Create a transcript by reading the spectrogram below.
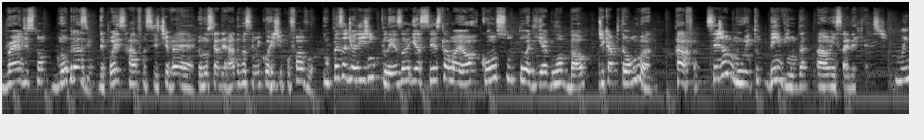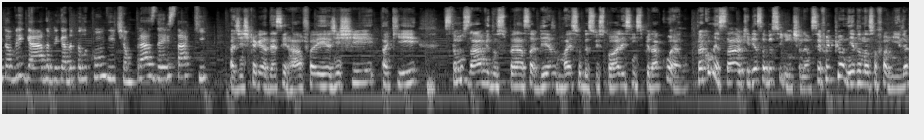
Bradstone no Brasil. Depois, Rafa, se estiver pronunciado errado, você me corrige, por favor. Empresa de origem inglesa e a sexta maior consultoria global de capital humano. Rafa, seja muito bem-vinda ao Insidercast. Muito obrigada, obrigada pelo convite. É um prazer estar aqui. A gente que agradece, Rafa, e a gente aqui estamos ávidos para saber mais sobre a sua história e se inspirar com ela. Para começar, eu queria saber o seguinte, né? Você foi pioneira na sua família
